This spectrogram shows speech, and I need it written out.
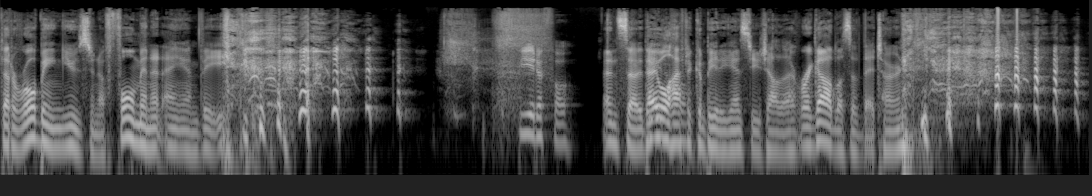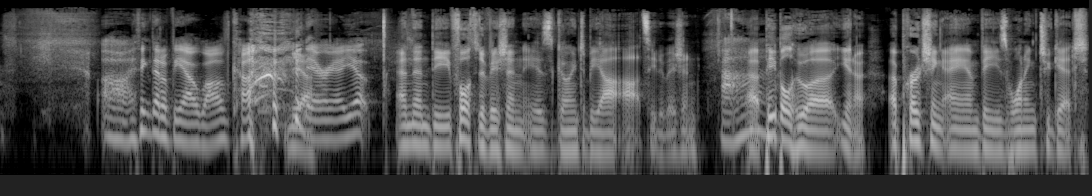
that are all being used in a four minute AMV. Beautiful. and so they will have to compete against each other, regardless of their tone. Oh, I think that'll be our wild card Yeah. area. Yep. and then the fourth division is going to be our artsy division. Ah. Uh, people who are, you know, approaching AMVs wanting to get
